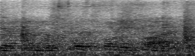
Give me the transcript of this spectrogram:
number 425.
